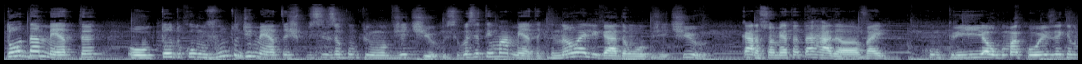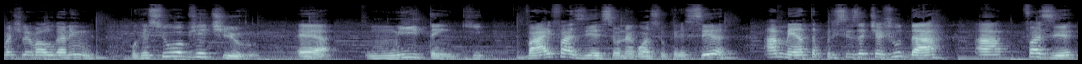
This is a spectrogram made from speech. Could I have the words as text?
toda meta ou todo conjunto de metas precisa cumprir um objetivo. Se você tem uma meta que não é ligada a um objetivo, cara, sua meta tá errada, ela vai cumprir alguma coisa que não vai te levar a lugar nenhum. Porque se o objetivo é um item que vai fazer seu negócio crescer, a meta precisa te ajudar a fazer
